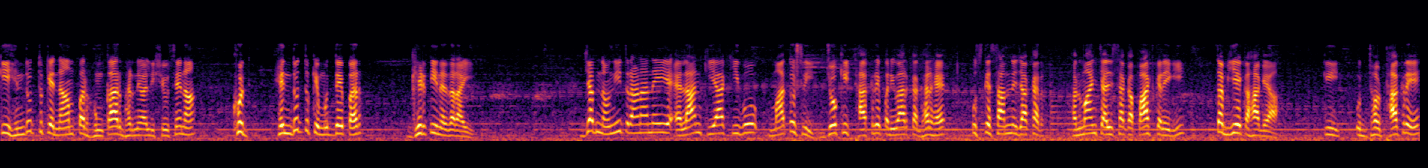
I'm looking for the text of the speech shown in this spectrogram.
कि हिंदुत्व के नाम पर हुंकार भरने वाली शिवसेना खुद हिंदुत्व के मुद्दे पर घिरती नज़र आई। जब नवनीत राणा ने यह ऐलान किया कि वो मातोश्री, जो कि ठाकरे परिवार का घर है, उसके सामने जाकर हनुमान चालीसा का पाठ करेगी, तब ये कहा गया कि उद्धव ठाकरे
